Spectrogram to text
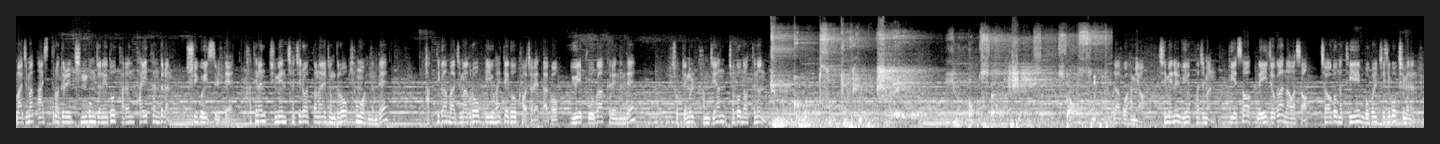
마지막 아스트로들 진공전에도 다른 타이탄들은 쉬고 있을 때 타티는 지맨 찾으러 떠날 정도로 혐오했는데 박티가 마지막으로 회유할 때도 거절했다고 UFO가 그랬는데 족됨을 감지한 저거 너트는 라고 하며 지맨을 위협하지만 뒤에서 레이저가 나와서 저거 너트의 목을 찢고 That's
